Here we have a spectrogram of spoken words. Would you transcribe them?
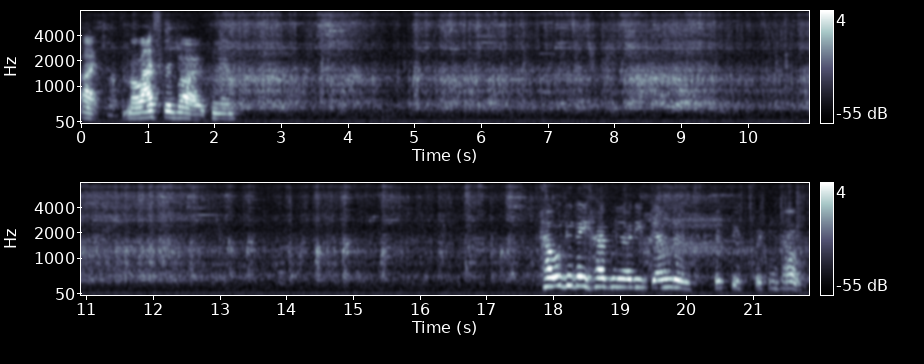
Alright, my last revive, and then. How do they have me already down to 50 freaking health?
